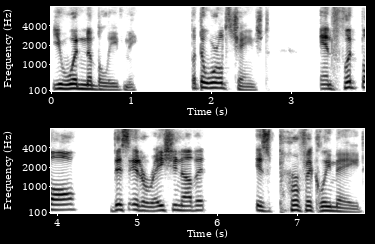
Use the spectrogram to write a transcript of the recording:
you wouldn't have believed me. But the world's changed. And football, this iteration of it, is perfectly made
